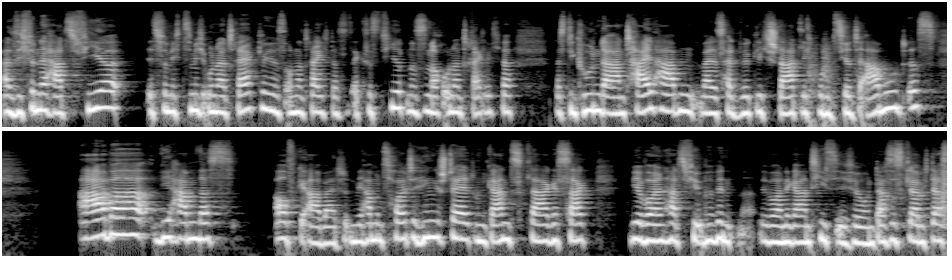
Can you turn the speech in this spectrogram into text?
Also ich finde, Hartz IV ist für mich ziemlich unerträglich. Es ist unerträglich, dass es existiert. Und es ist noch unerträglicher, dass die Grünen daran teilhaben, weil es halt wirklich staatlich produzierte Armut ist. Aber wir haben das aufgearbeitet und wir haben uns heute hingestellt und ganz klar gesagt, wir wollen Hartz IV überwinden. Wir wollen eine Garantiesicherung. Und das ist, glaube ich, das,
